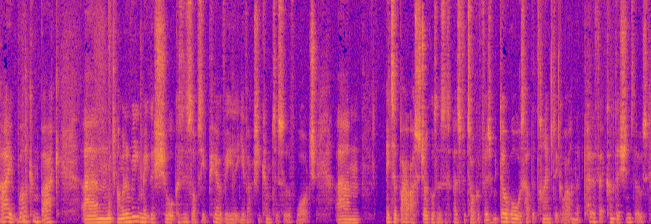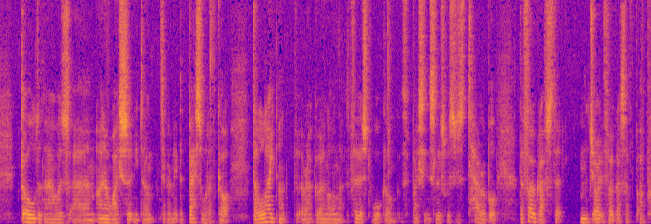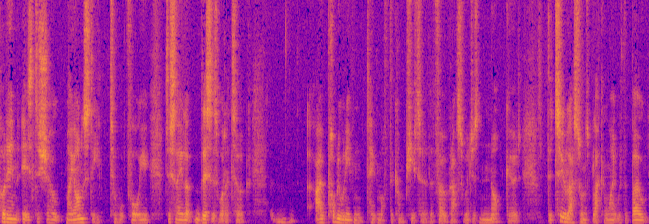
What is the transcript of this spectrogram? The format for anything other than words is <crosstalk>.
Hi, welcome back. Um, I'm going to really make this short because this is obviously POV that you've actually come to sort of watch. Um, it's about our struggles as, as photographers. We don't always have the time to go out in the perfect conditions, those golden hours. Um, I know I certainly don't. I'm going to make the best of what I've got. The light going along that first walk along by Seaton Sluice was just terrible. The photographs that majority of the photographs I've, I've, put in is to show my honesty to for you to say look this is what I took. I probably wouldn't even take them off the computer the photographs were just not good. The two last ones black and white with the boat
